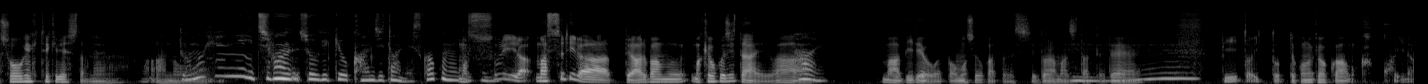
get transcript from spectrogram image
衝撃的でしたね。あのどの辺に一番衝撃を感じたんですか？このまあ、曲スリラー、まあ、スリラーってアルバム、まあ、曲自体は、はい。まあ、ビデオがやっぱ面白かったですしドラマ仕立てで。うんビート・イットってこの曲はもうかっこいいな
